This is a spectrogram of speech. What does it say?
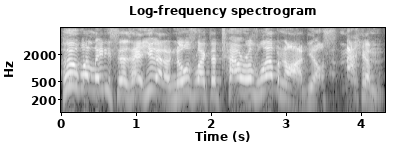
Who, what lady says, Hey, you got a nose like the tower of Lebanon? You know, smack him.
